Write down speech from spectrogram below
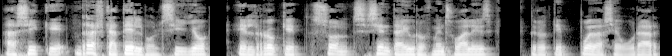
Así que ráscate el bolsillo el Rocket son 60 euros mensuales, pero te puedo asegurar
